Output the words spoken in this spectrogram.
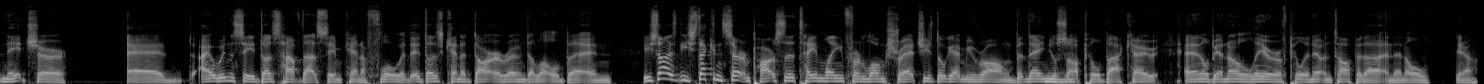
nature, uh, I wouldn't say it does have that same kind of flow. It, it does kind of dart around a little bit, and you of, you stick in certain parts of the timeline for long stretches. Don't get me wrong, but then you'll sort of pull back out, and then there'll be another layer of pulling out on top of that, and then it'll you know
